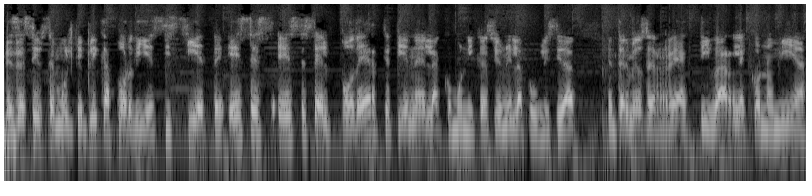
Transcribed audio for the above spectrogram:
Es decir, se multiplica por 17. Ese es, ese es el poder que tiene la comunicación y la publicidad en términos de reactivar la economía,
